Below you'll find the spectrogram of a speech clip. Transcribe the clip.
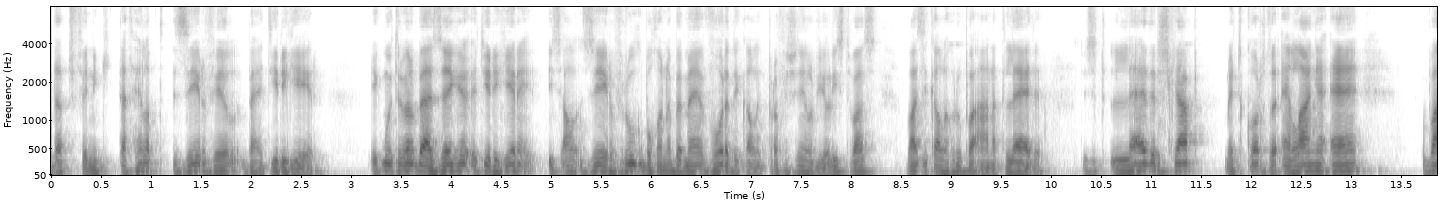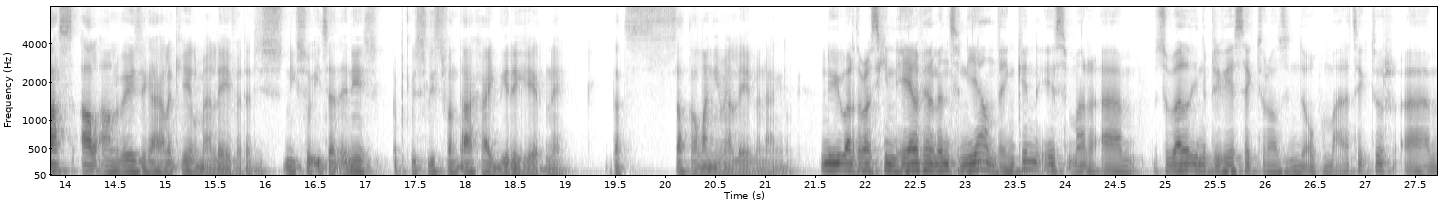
dat, vind ik, dat helpt zeer veel bij het dirigeren. Ik moet er wel bij zeggen, het dirigeren is al zeer vroeg begonnen bij mij. Voordat ik al professioneel violist was, was ik al groepen aan het leiden. Dus het leiderschap met korte en lange ei was al aanwezig eigenlijk heel mijn leven. Dat is niet zoiets dat ineens heb ik beslist, vandaag ga ik dirigeren. Nee, dat zat al lang in mijn leven eigenlijk. Nu, waar er misschien heel veel mensen niet aan denken, is, maar ehm, zowel in de privésector als in de openbare sector, ehm,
